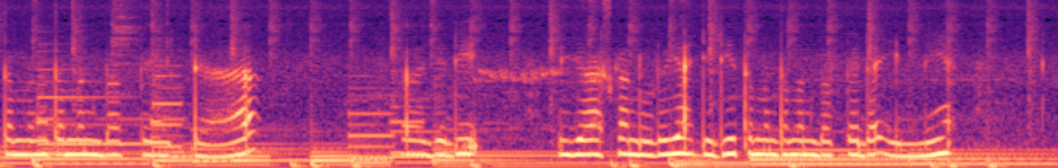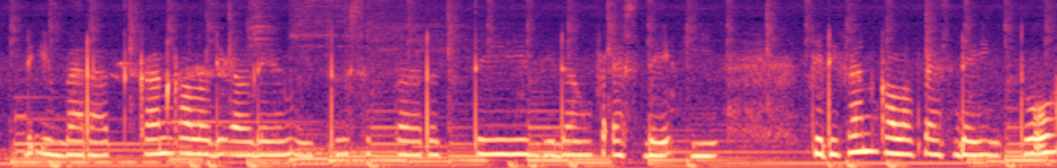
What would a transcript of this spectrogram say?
teman-teman Bapeda. Uh, jadi dijelaskan dulu ya. Jadi teman-teman Bapeda ini diibaratkan kalau di LDM itu seperti bidang PSDI jadi kan kalau PSDI itu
